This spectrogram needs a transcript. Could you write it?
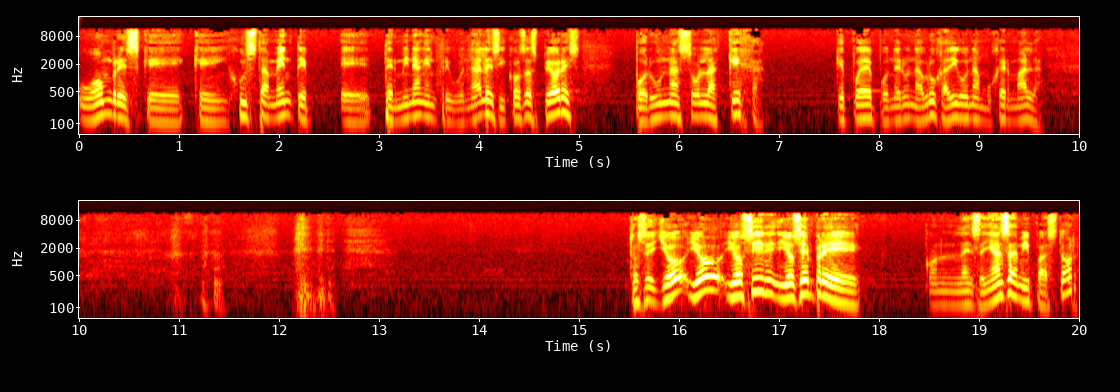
hombres que, injustamente eh, terminan en tribunales y cosas peores por una sola queja que puede poner una bruja, digo una mujer mala. Entonces yo, yo, yo sí, yo siempre, con la enseñanza de mi pastor,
